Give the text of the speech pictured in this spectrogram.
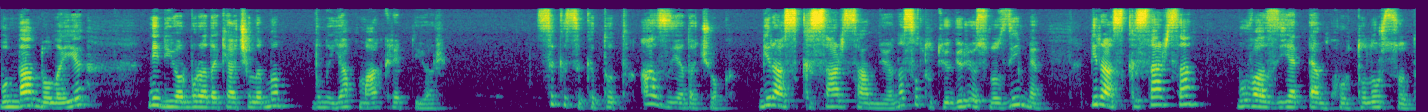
Bundan dolayı ne diyor buradaki açılımım? Bunu yapma akrep diyor. Sıkı sıkı tut. Az ya da çok. Biraz kısarsan diyor. Nasıl tutuyor görüyorsunuz değil mi? Biraz kısarsan bu vaziyetten kurtulursun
